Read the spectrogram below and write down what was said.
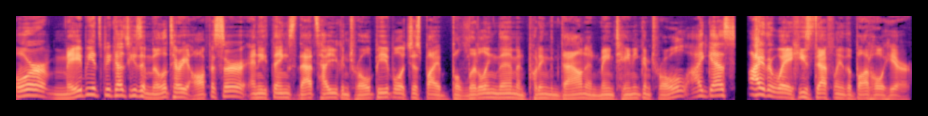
Or maybe it's because he's a military officer and he thinks that's how you control people? It's just by belittling them and putting them down and maintaining control, I guess? Either way, he's definitely the butthole here.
